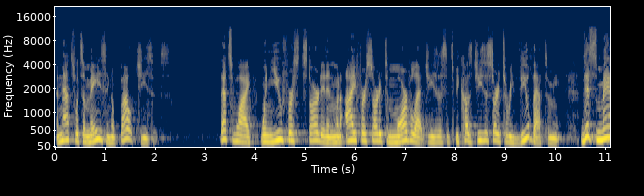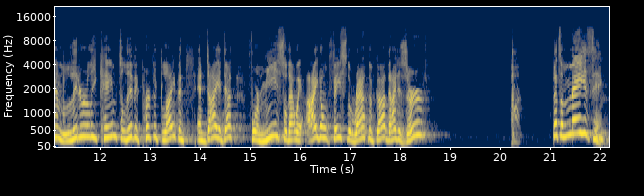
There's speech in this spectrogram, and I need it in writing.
And that's what's amazing about Jesus. That's why when you first started and when I first started to marvel at Jesus, it's because Jesus started to reveal that to me. This man literally came to live a perfect life and, and die a death for me so that way I don't face the wrath of God that I deserve? That's amazing.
